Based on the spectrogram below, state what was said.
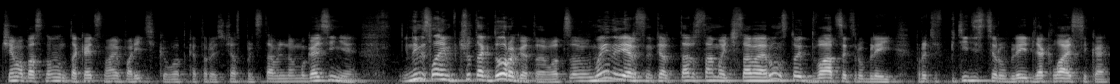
чем обоснована такая ценовая политика, вот, которая сейчас представлена в магазине. Иными словами, что так дорого-то? Вот в main-версии, например, та же самая часовая рун стоит 20 рублей против 50 рублей для классика.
